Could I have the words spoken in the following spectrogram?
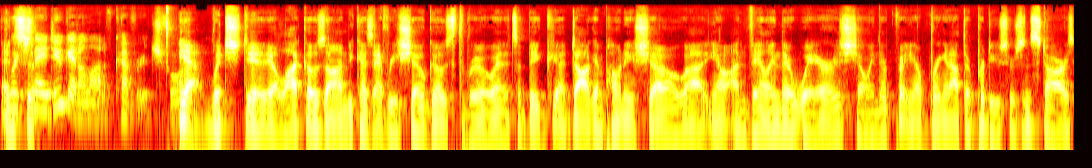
and which so, they do get a lot of coverage for. Yeah, which a lot goes on because every show goes through, and it's a big uh, dog and pony show uh, you know, unveiling their wares, showing their, you know, bringing out their producers and stars.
